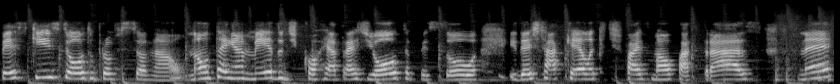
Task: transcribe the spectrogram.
pesquise outro profissional, não tenha medo de correr atrás de outra pessoa e deixar aquela que te faz mal para trás, né?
